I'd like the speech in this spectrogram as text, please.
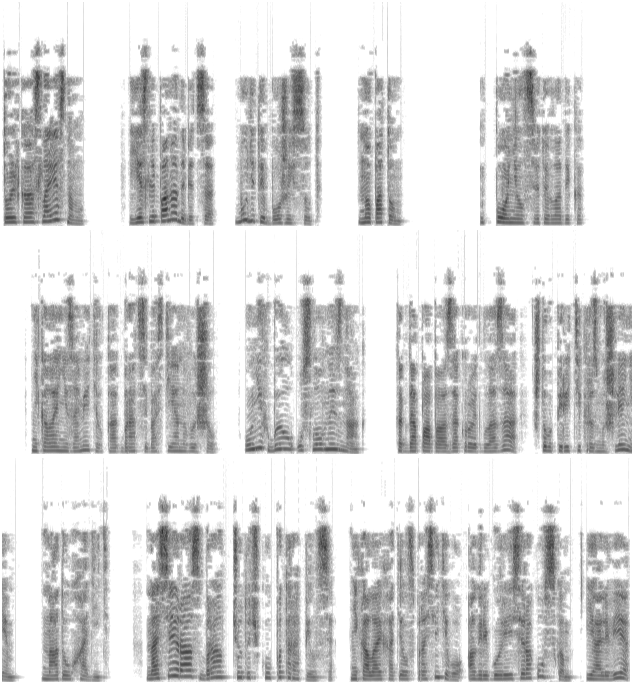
Только словесному? Если понадобится, будет и Божий суд. Но потом. Понял, святой владыка. Николай не заметил, как брат Себастьян вышел. У них был условный знак. Когда папа закроет глаза, чтобы перейти к размышлениям, надо уходить. На сей раз брат чуточку поторопился. Николай хотел спросить его о Григории Сиракузском и о льве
